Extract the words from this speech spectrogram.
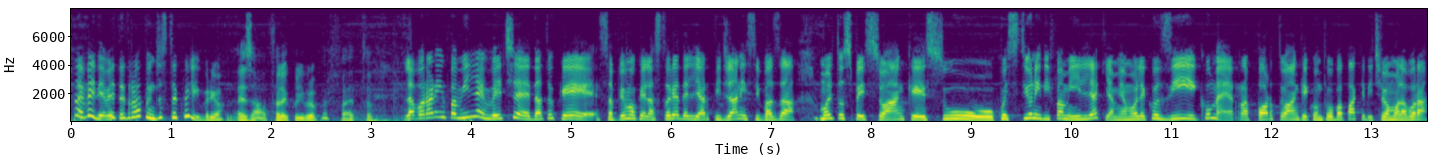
Beh, vedi, avete trovato un giusto equilibrio. Esatto, l'equilibrio perfetto. Lavorare in famiglia, invece, dato che sappiamo che la storia degli artigiani si basa molto spesso anche su questioni di famiglia, chiamiamole così, com'è il rapporto anche con tuo papà che dicevamo lavora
